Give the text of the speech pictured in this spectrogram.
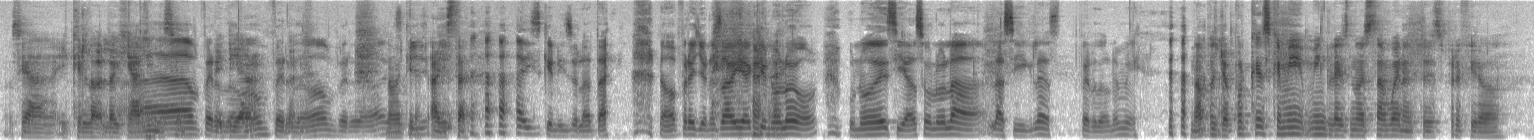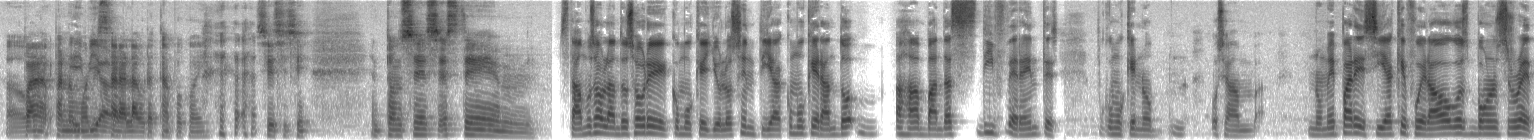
O sea, y que lo, lo dije al inicio. Ah, perdón, perdón, perdón. No mentiras, yo- ahí está. Ay, es que no hizo la tarea. No, pero yo no sabía que uno lo uno decía solo la, las siglas. Perdóneme. No, pues yo porque es que mi, mi inglés no es tan bueno, entonces prefiero Ah, para no ABR. molestar a Laura tampoco ahí. Sí, sí, sí. Entonces, este... mm, Estábamos hablando sobre como que yo lo sentía como que eran do- ajá, bandas diferentes. Como que no, o sea, no me parecía que fuera August Burns Red.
